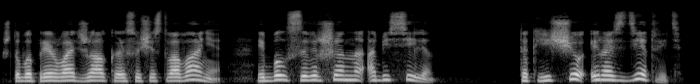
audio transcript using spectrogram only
чтобы прервать жалкое существование, и был совершенно обессилен, так еще и раздет ведь.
